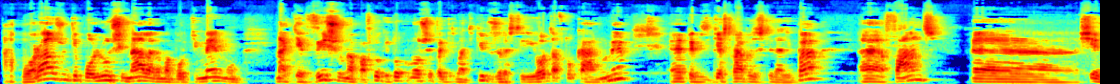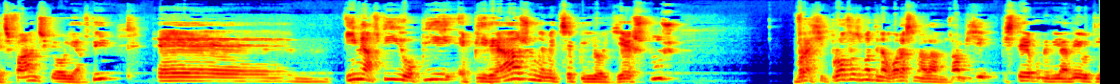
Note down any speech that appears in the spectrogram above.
αγοράζουν και πολλούν συνάλλαγμα προκειμένου να κερδίσουν από αυτό και το έχουν ως επαγγελματική τους δραστηριότητα, αυτό κάνουν, ε, επενδυτικές τράπεζες κτλ, ε, funds, ε, hedge funds και όλοι αυτοί, ε, είναι αυτοί οι οποίοι επηρεάζουν με τις επιλογές τους βραχυπρόθεσμα την αγορά συναλλάγματος. Αν πιστεύουν δηλαδή ότι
